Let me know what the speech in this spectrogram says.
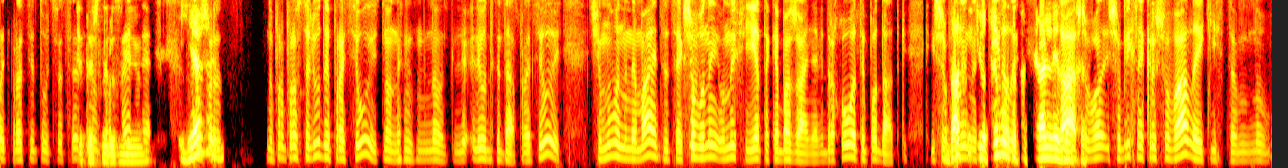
Я проституцію. Це Я ну, теж не розумію. Є супер. ж Ну про- просто люди працюють. Ну не ну люди да працюють. Чому вони не мають за це? Якщо вони у них є таке бажання відраховувати податки, і щоб податки вони не і отримувати да, захист. щоб щоб їх не кришували якісь там. Ну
